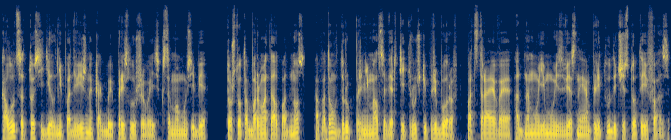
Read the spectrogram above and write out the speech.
Калуца то сидел неподвижно, как бы прислушиваясь к самому себе, то что-то бормотал под нос, а потом вдруг принимался вертеть ручки приборов, подстраивая одному ему известные амплитуды, частоты и фазы.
